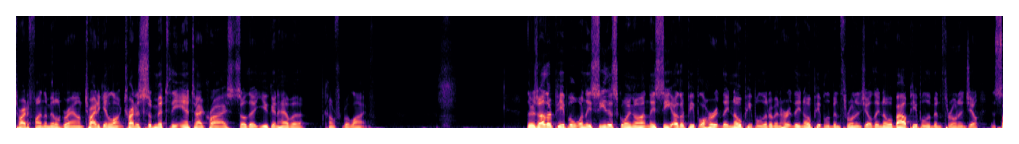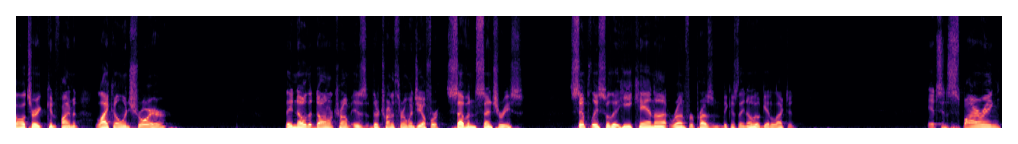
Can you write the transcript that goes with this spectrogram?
Try to find the middle ground. Try to get along. Try to submit to the Antichrist so that you can have a comfortable life. There's other people, when they see this going on, they see other people hurt. They know people that have been hurt. They know people have been thrown in jail. They know about people that have been thrown in jail in solitary confinement, like Owen Schroyer. They know that Donald Trump is, they're trying to throw him in jail for seven centuries simply so that he cannot run for president because they know he'll get elected. it's inspiring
